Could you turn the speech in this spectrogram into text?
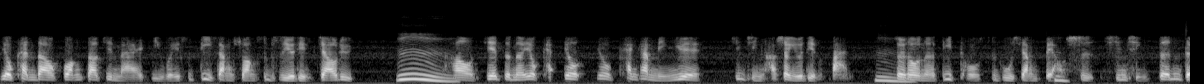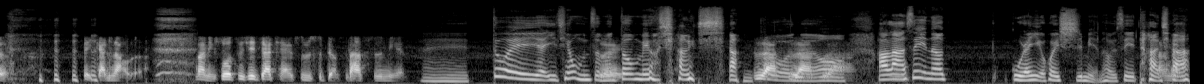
又看到光照进来，以为是地上霜，是不是有点焦虑？嗯。然后接着呢，又看又又看看明月，心情好像有点烦。嗯。最后呢，低头思故乡，表示心情真的 被干扰了。嗯、那你说这些加起来是不是表示他失眠？哎，对呀，以前我们怎么都没有这样想过呢？哦，是啊是啊是啊、好啦，所以呢。古人也会失眠，所以大家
